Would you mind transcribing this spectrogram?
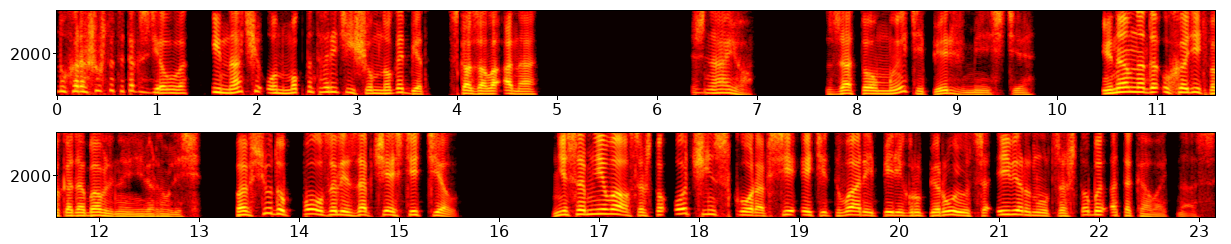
«Ну хорошо, что ты так сделала, иначе он мог натворить еще много бед», — сказала она. «Знаю. Зато мы теперь вместе. И нам надо уходить, пока добавленные не вернулись». Повсюду ползали запчасти тел. Не сомневался, что очень скоро все эти твари перегруппируются и вернутся, чтобы атаковать нас.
